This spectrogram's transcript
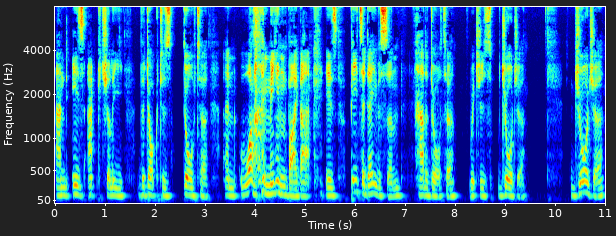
and is actually the Doctor's daughter. And what I mean by that is Peter Davison had a daughter, which is Georgia. Georgia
